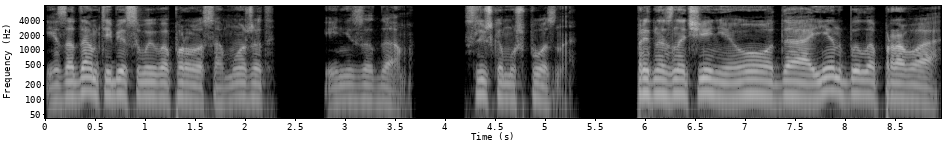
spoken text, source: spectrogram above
И задам тебе свой вопрос, а может и не задам. Слишком уж поздно. Предназначение, о, да, Йен была права.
